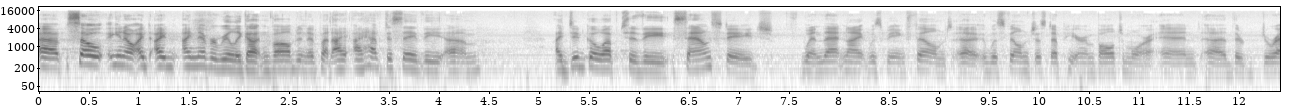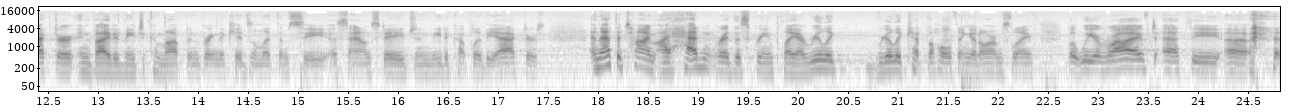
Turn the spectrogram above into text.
uh, so, you know, I, I, I, never really got involved in it, but I, I have to say the, um, I did go up to the soundstage when that night was being filmed. Uh, it was filmed just up here in Baltimore, and uh, the director invited me to come up and bring the kids and let them see a soundstage and meet a couple of the actors. And at the time, I hadn't read the screenplay. I really, really kept the whole thing at arm's length. But we arrived at the uh,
